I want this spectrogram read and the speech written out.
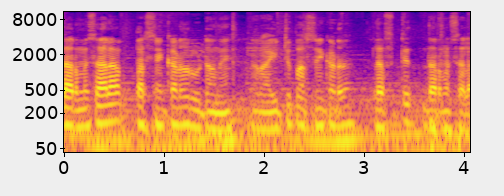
ധർമ്മശാല പറശ്ശിനിക്കടവ് റൂട്ടാണ് right Parassinikkadavu left Dharmasala.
